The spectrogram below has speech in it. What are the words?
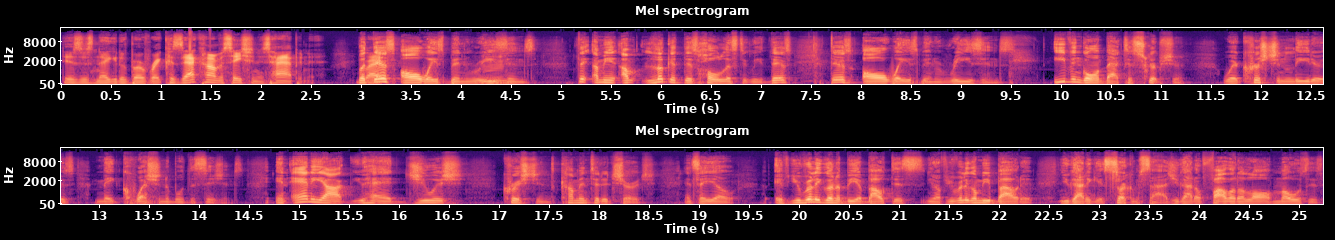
There's this negative birth rate because that conversation is happening. But right? there's always been mm-hmm. reasons. Thi- I mean, I'm, look at this holistically. There's there's always been reasons, even going back to scripture, where Christian leaders make questionable decisions. In Antioch, you had Jewish Christians come into the church and say, "Yo, if you're really going to be about this, you know, if you're really going to be about it, you got to get circumcised. You got to follow the law of Moses."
